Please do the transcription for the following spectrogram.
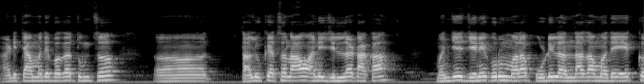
आणि त्यामध्ये बघा तुमचं तालुक्याचं नाव आणि जिल्हा टाका. म्हणजे जेणेकरून मला पुढील अंदाजामध्ये एक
